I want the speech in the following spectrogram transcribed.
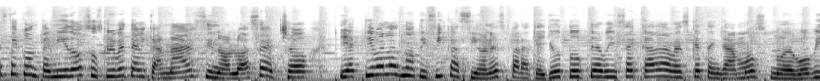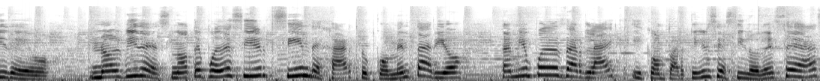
este contenido, suscríbete al canal si no lo has hecho y activa las notificaciones para que YouTube te avise cada vez que tengamos nuevo video. No olvides, no te puedes ir sin dejar tu comentario. También puedes dar like y compartir si así lo deseas.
